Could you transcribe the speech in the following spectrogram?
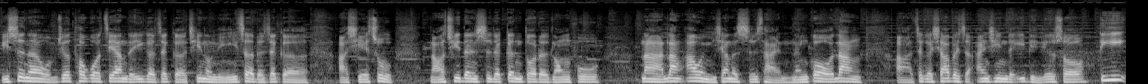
于是呢，我们就透过这样的一个这个青农联谊社的这个啊协助，然后去认识了更多的农夫。那让阿维米香的食材能够让啊这个消费者安心的一点就是说，第一，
